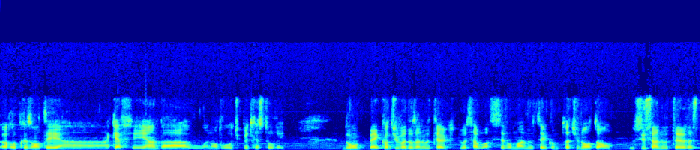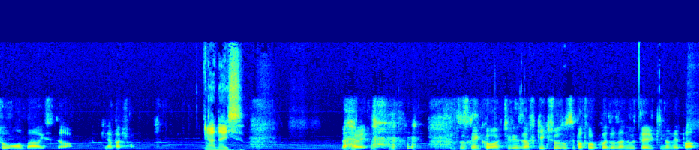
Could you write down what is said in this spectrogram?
représenter un, un café, un bar ou un endroit où tu peux te restaurer. Donc, ben, quand tu vas dans un hôtel, tu dois savoir si c'est vraiment un hôtel comme toi, tu l'entends, ou si c'est un hôtel, restaurant, bar, etc., qui n'a pas de chambre. Ah nice. Ah ouais. Ce serait con hein, que tu réserves quelque chose, on sait pas trop quoi, dans un hôtel qui n'en est pas.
